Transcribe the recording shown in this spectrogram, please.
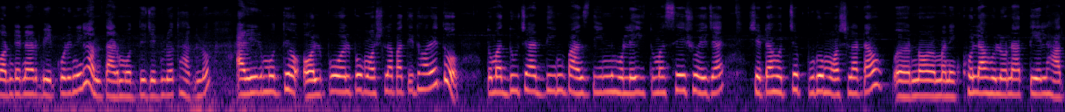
কন্টেনার বের করে নিলাম, তার মধ্যে যেগুলো থাকল। আর এর মধ্যে অল্প অল্প মশলাপাতি ধরে তো, তোমার দু চার দিন, পাঁচ দিন হলেই তোমার শেষ হয়ে যায়। সেটা হচ্ছে পুরো মশলাটাও মানে খোলা হলো না, তেল হাত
